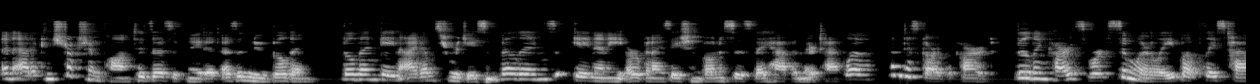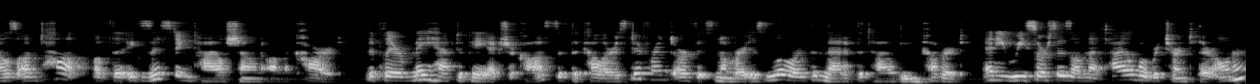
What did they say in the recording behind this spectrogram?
and add a construction pawn to designate it as a new building. They'll then gain items from adjacent buildings, gain any urbanization bonuses they have in their tableau, and discard the card. Building cards work similarly, but place tiles on top of the existing tile shown on the card. The player may have to pay extra costs if the color is different or if its number is lower than that of the tile being covered. Any resources on that tile will return to their owner,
